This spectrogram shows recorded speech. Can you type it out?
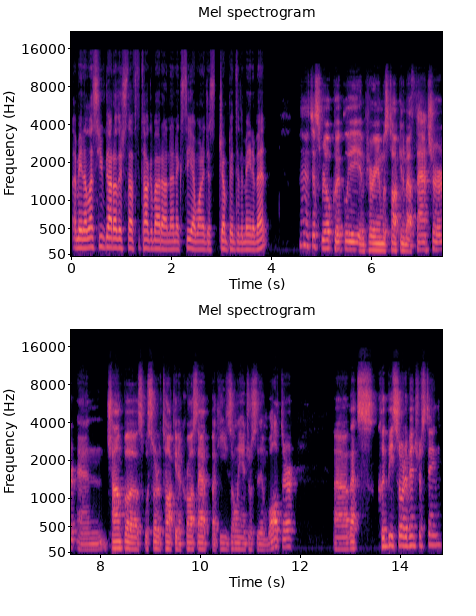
I mean, unless you've got other stuff to talk about on NXT, I want to just jump into the main event. Uh, just real quickly, Imperium was talking about Thatcher, and Ciampa was sort of talking across that, but he's only interested in Walter. Uh, that's could be sort of interesting.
